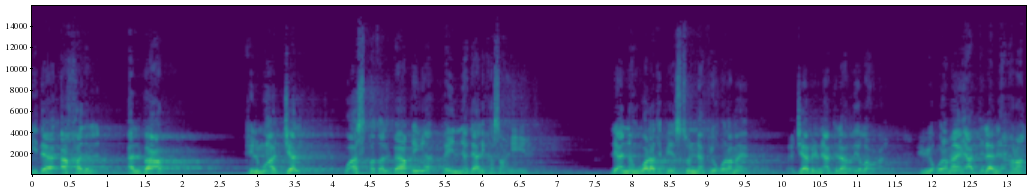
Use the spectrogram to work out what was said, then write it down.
إذا أخذ البعض في المؤجل وأسقط الباقي فإن ذلك صحيح لأنه ورد في السنة في غرماء جابر بن عبد الله رضي الله عنه في غرماء عبد الله بن حرام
